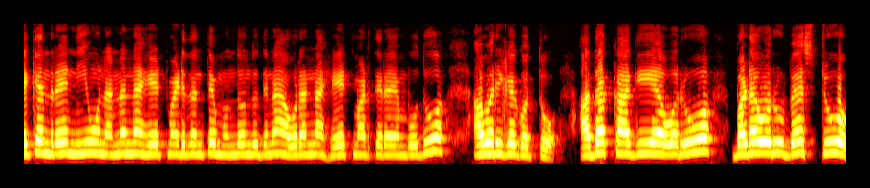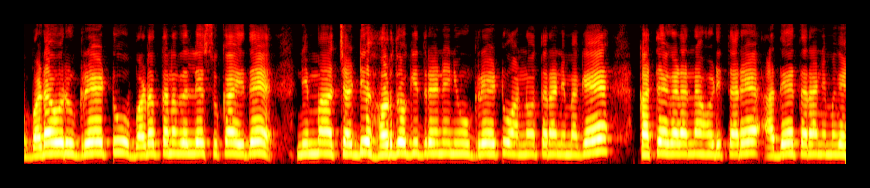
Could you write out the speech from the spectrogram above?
ಏಕೆಂದರೆ ನೀವು ನನ್ನನ್ನು ಹೇಟ್ ಮಾಡಿದಂತೆ ಮುಂದೊಂದು ದಿನ ಅವರನ್ನು ಹೇಟ್ ಮಾಡ್ತೀರಾ ಎಂಬುದು ಅವರಿಗೆ ಗೊತ್ತು. ಅದಕ್ಕಾಗಿ ಅವರು ಬಡವರು ಬೆಸ್ಟು ಬಡವರು ಗ್ರೇಟು ಬಡತನದಲ್ಲೇ ಸುಖ ಇದೆ. ನಿಮ್ಮ ಚಡ್ಡಿ ಹರಿದೋಗಿದ್ರೇ ನೀವು ಗ್ರೇಟು ಅನ್ನೋ ಥರ ನಿಮಗೆ ಕತೆಗಳನ್ನು ಹೊಡಿತಾರೆ. ಅದೇ ಥರ ನಿಮಗೆ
